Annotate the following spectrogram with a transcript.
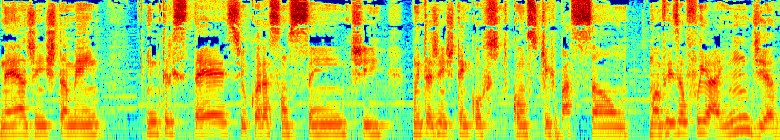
né, a gente também entristece, o coração sente, muita gente tem constipação. Uma vez eu fui à Índia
